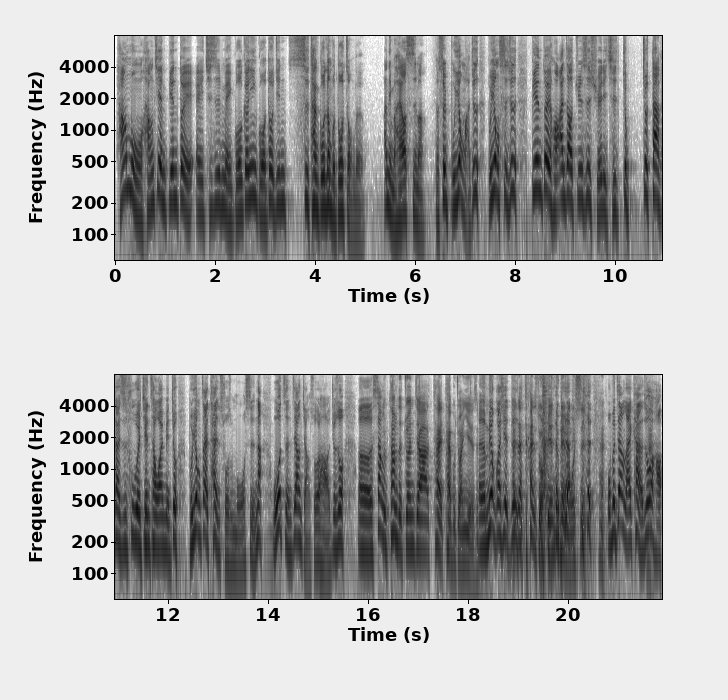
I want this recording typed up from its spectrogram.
航母、航舰编队，哎，其实美国跟英国都已经试探过那么多种了，啊，你们还要试吗？所以不用嘛，就是不用试，就是编队哈，按照军事学理，其实就。就大概是护卫舰在外面，就不用再探索什么模式。那我只能这样讲说了哈，就是说，呃，上他们的专家太太不专业，是不是？呃，没有关系，还在探索编队模式。我们这样来看，就说好，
